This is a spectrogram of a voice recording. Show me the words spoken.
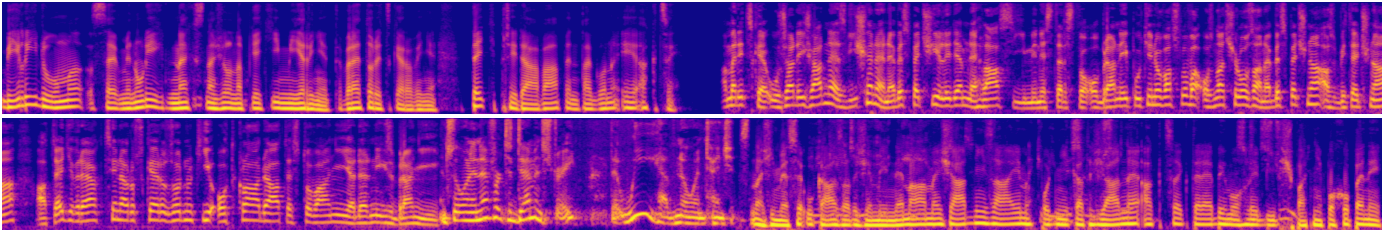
Bílý dům se v minulých dnech snažil napětí mírnit v rétorické rovině. Teď přidává Pentagon i akci. Americké úřady žádné zvýšené nebezpečí lidem nehlásí. Ministerstvo obrany Putinova slova označilo za nebezpečná a zbytečná a teď v reakci na ruské rozhodnutí odkládá testování jaderných zbraní. No Snažíme se ukázat, že my nemáme žádný zájem podnikat žádné akce, které by mohly být špatně pochopeny.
